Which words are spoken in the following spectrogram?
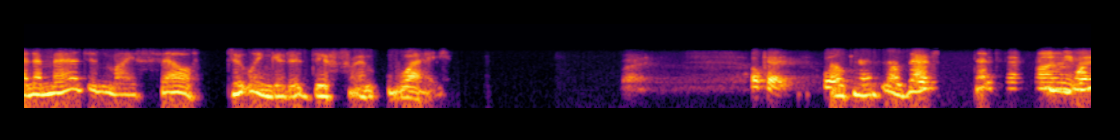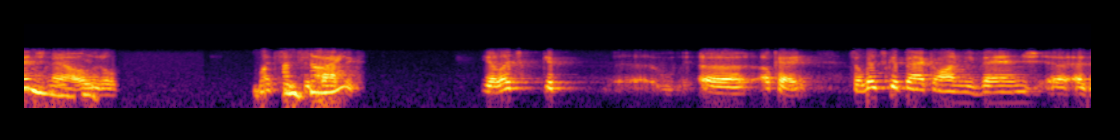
and imagine myself doing it a different way. Right. Okay. Well, okay, so that That's on one revenge way now a little. Since I'm sorry. topic. Yeah, let's get. Uh, uh, okay, so let's get back on revenge uh, as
